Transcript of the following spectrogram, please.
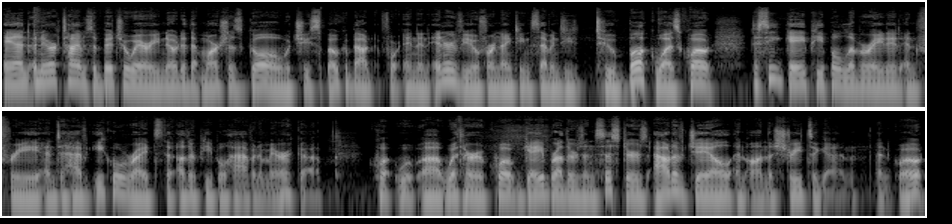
And a New York Times obituary noted that Marsha's goal, which she spoke about for in an interview for a 1972 book, was quote to see gay people liberated and free, and to have equal rights that other people have in America. Uh, with her quote gay brothers and sisters out of jail and on the streets again end quote.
